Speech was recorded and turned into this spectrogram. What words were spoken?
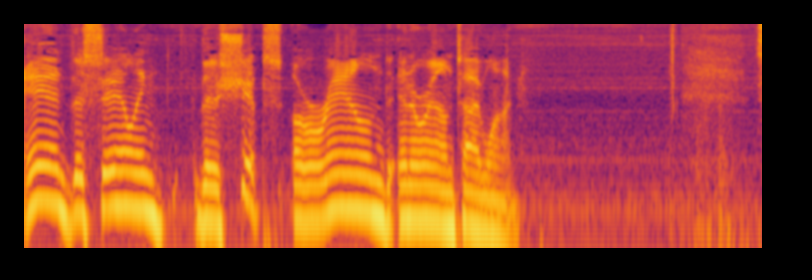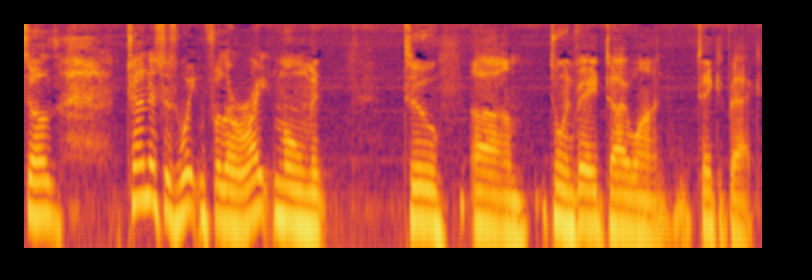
and the sailing the ships around and around Taiwan. So China's just waiting for the right moment to um, to invade Taiwan, take it back,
